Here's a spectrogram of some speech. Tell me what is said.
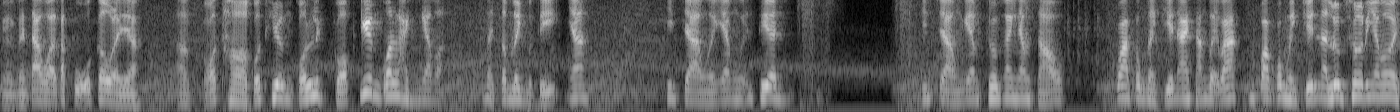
Người ta gọi các cụ câu này nhỉ à? à, có thờ có thiêng có lịch có kiêng có lành anh em ạ phải tâm linh một tí nhá. Xin chào người anh em Nguyễn Thiên. Xin chào người em Thương Anh 56 qua công thành chiến ai thắng vậy bác? Qua công thành chiến là Lương Sơn anh em ơi.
